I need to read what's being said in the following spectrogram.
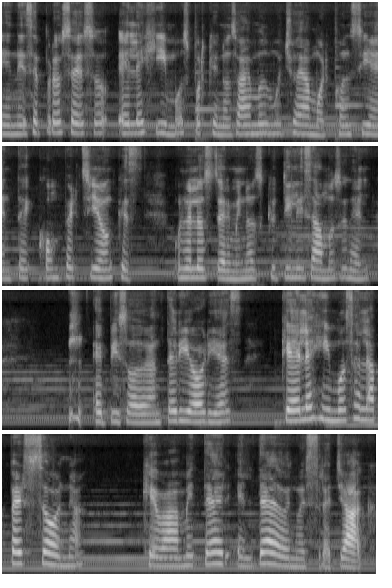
en ese proceso elegimos, porque no sabemos mucho de amor consciente, conversión, que es uno de los términos que utilizamos en el episodio anterior, y es que elegimos a la persona que va a meter el dedo en nuestra llaga.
